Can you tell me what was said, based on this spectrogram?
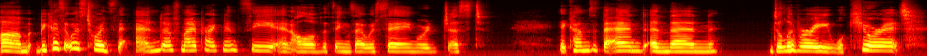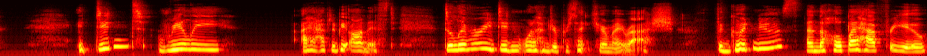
Um, because it was towards the end of my pregnancy, and all of the things I was saying were just, it comes at the end, and then delivery will cure it. It didn't really I have to be honest, delivery didn't 100% cure my rash. The good news and the hope I have for you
